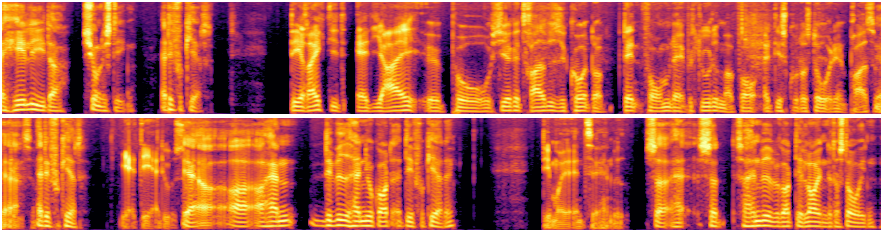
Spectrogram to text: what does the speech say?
at hellige dig journalistikken. Er det forkert? Det er rigtigt, at jeg øh, på cirka 30 sekunder den formiddag besluttede mig for, at det skulle der stå i den Ja. pressemeddelelse. Er det forkert? Ja, det er det jo så. Ja, og, og han, det ved han jo godt, at det er forkert, ikke? Det må jeg antage, han ved. Så, så, så han ved vel godt, det er løgn, der står i den.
